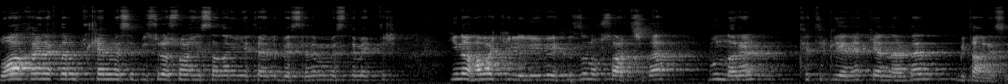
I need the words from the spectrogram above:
Doğal kaynakların tükenmesi bir süre sonra insanların yeterli beslenememesi demektir. Yine hava kirliliği ve hızlı nüfus artışı da bunları tetikleyen etkenlerden bir tanesi.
